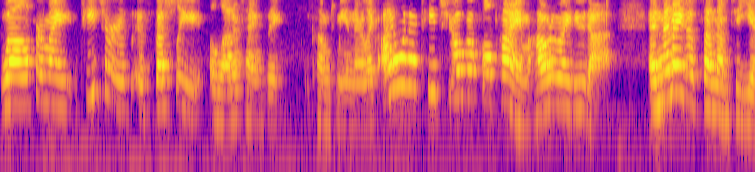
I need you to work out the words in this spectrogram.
Well, for my teachers, especially a lot of times they come to me and they're like, I want to teach yoga full time. How do I do that? And then I just send them to you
